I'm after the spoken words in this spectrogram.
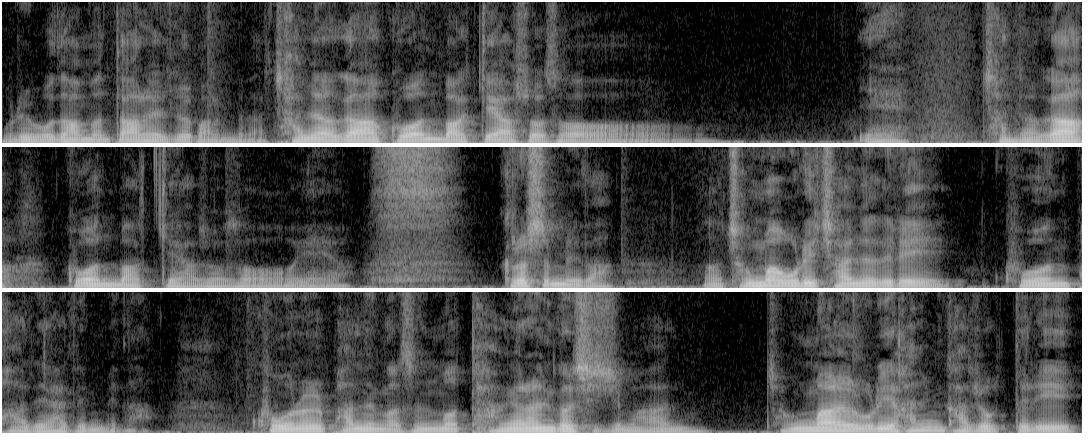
우리 모두 한번 따라해 줄 바랍니다. 자녀가 구원받게 하소서 예, 자녀가 구원받게 하소서예요. 그렇습니다. 어, 정말 우리 자녀들이 구원받아야 됩니다. 구원을 받는 것은 뭐 당연한 것이지만 정말 우리 한 가족들이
